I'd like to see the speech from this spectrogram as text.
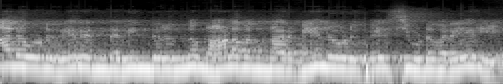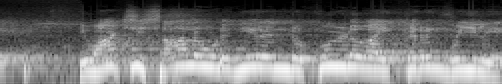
ஆலோடு வேறென்றறிந்திருந்தும் ஆளவந்தார் மேலோடு பேசி விடுவரேல் இவ்வாட்சி சாலோடு நீரென்று கூழுவாய் கருங்குயிலே.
